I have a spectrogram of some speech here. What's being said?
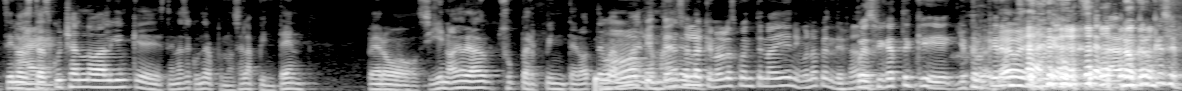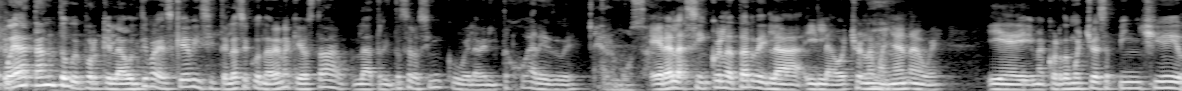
si nos está escuchando alguien que esté en la secundaria, pues no se la pinten. Pero sí, no, yo era súper pinterote, güey. No, pinténsela que no les cuente nadie ninguna pendejada. Pues fíjate que yo creo que era... No creo que se pueda tanto, güey, porque la última vez que visité la secundaria en la que yo estaba, la 3005, güey, la Benito Juárez, güey. hermosa. Era las 5 en la tarde y la, y la 8 en la mañana, güey. Y, y me acuerdo mucho de esa pinche...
